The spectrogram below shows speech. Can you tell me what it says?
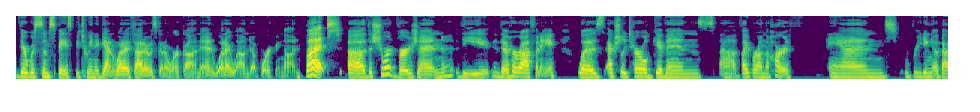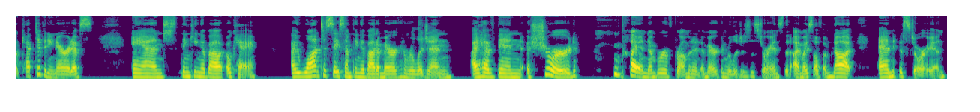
there was some space between again what I thought I was going to work on and what I wound up working on. But uh, the short version, the the hierophany, was actually Terryl Givens' uh, Viper on the Hearth, and reading about captivity narratives, and thinking about okay, I want to say something about American religion. I have been assured by a number of prominent American religious historians that I myself am not an historian.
